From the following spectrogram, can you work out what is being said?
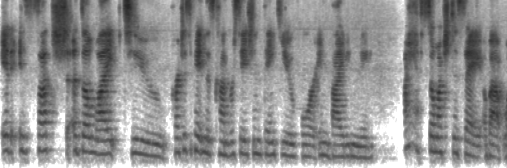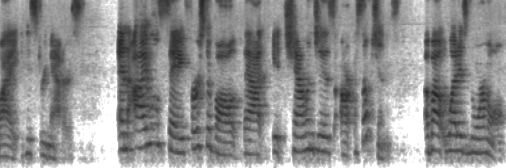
it is such a delight to participate in this conversation. Thank you for inviting me. I have so much to say about why history matters. And I will say, first of all, that it challenges our assumptions about what is normal.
